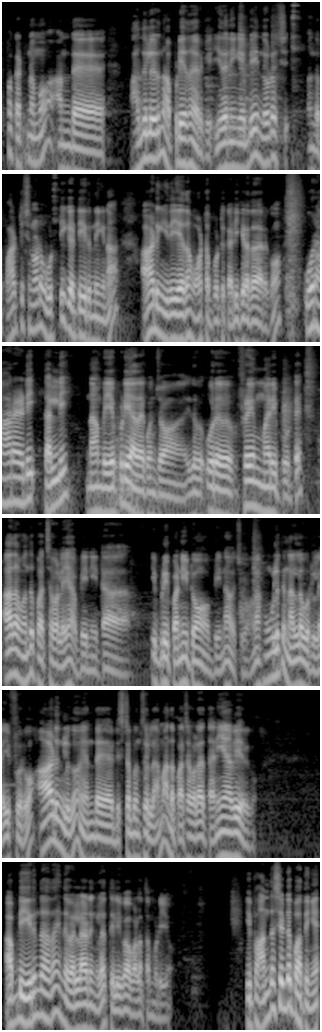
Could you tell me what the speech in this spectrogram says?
எப்போ கட்டினோமோ அந்த அதுலேருந்து அப்படியே தான் இருக்குது இதை நீங்கள் எப்படியே இதோட அந்த பார்ட்டிஷனோட ஒட்டி கட்டியிருந்தீங்கன்னா ஆடுங்க இதையே தான் ஓட்டை போட்டு கடிக்கிறதா இருக்கும். ஒரு அரை அடி தள்ளி நாம் எப்படி அதை கொஞ்சம் இது ஒரு ஃப்ரேம் மாதிரி போட்டு அதை வந்து பச்சை வலையை அப்படியே நீட்டாக இப்படி பண்ணிட்டோம் அப்படின்னா வச்சுக்கோங்களேன் உங்களுக்கு நல்ல ஒரு லைஃப் வரும். ஆடுங்களுக்கும் எந்த டிஸ்டர்பன்ஸும் இல்லாமல் அந்த பச்சை வலை தனியாகவே இருக்கும். அப்படி இருந்தால் தான் இந்த வெள்ளாடுங்களை தெளிவாக வளர்த்த முடியும். இப்போ அந்த செட்டு பார்த்தீங்க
